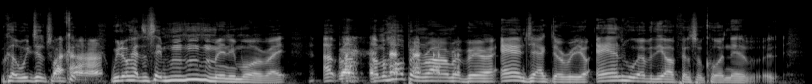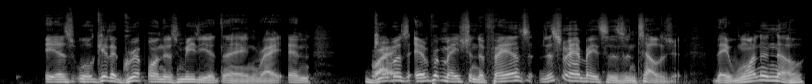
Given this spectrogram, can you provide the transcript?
Because we just uh-huh. we don't have to say hmm anymore, right? I, right. I'm, I'm hoping Ron Rivera and Jack Del Rio and whoever the offensive coordinator is we'll get a grip on this media thing, right? And give right. us information. The fans, this fan base is intelligent. They want to know,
